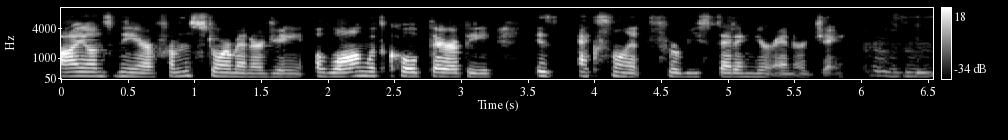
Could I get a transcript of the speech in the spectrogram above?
ions in the air from the storm energy, along with cold therapy, is excellent for resetting your energy. Mm-hmm.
